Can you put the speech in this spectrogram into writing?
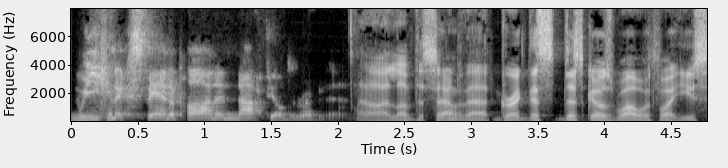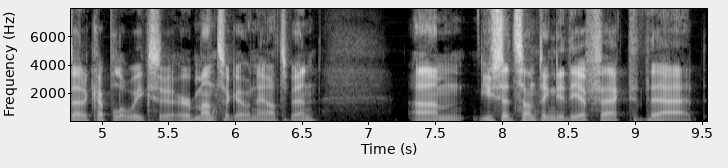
we can expand upon and not feel derivative. Oh, I love the sound so. of that, Greg. This this goes well with what you said a couple of weeks or months ago. Now it's been. Um, you said something to the effect that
